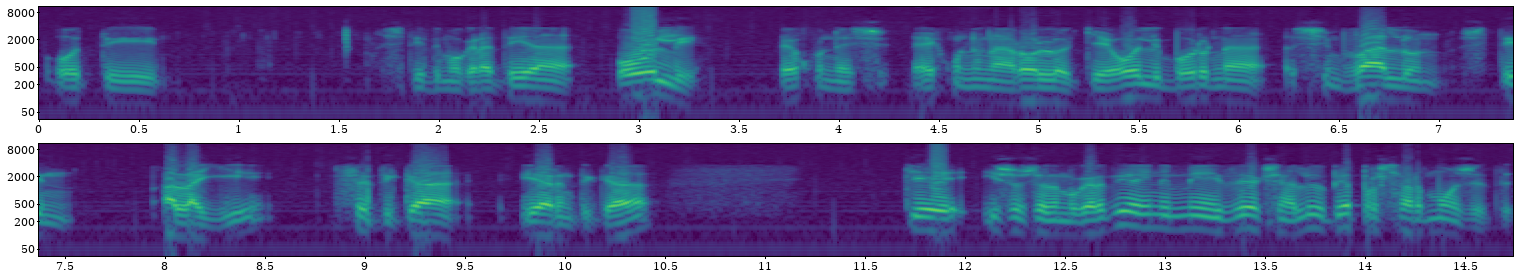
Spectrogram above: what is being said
ότι στη δημοκρατία όλοι έχουν, έχουν ένα ρόλο και όλοι μπορούν να συμβάλλουν στην αλλαγή, θετικά ή αρνητικά. Και η σοσιαλδημοκρατία είναι μια ιδέα, ξαναλέω, η οποία προσαρμόζεται.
